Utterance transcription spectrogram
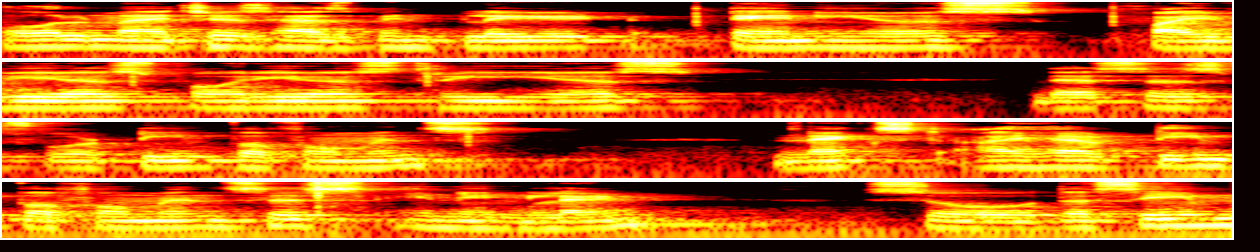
all matches has been played 10 years 5 years 4 years 3 years this is for team performance. Next i have team performances in england. So the same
